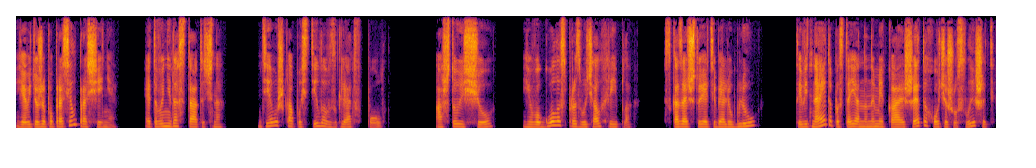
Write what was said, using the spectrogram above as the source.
«Я ведь уже попросил прощения. Этого недостаточно». Девушка опустила взгляд в пол. «А что еще?» Его голос прозвучал хрипло. «Сказать, что я тебя люблю, ты ведь на это постоянно намекаешь, это хочешь услышать?»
